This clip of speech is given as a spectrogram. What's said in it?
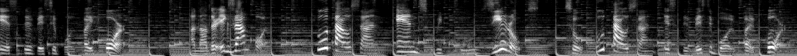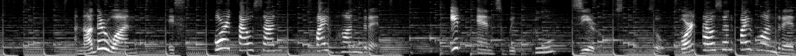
is divisible by 4. Another example, 2000 ends with two zeros. So 2000 is divisible by 4. Another one is 4500. It ends with two zeros. So 4500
